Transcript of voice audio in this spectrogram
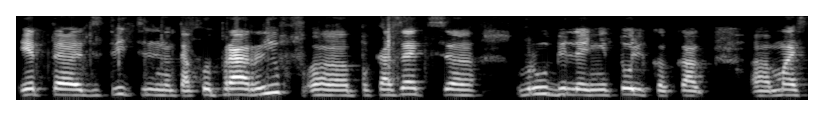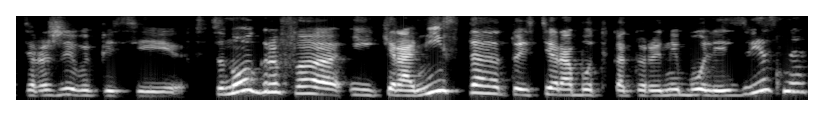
это действительно такой прорыв, э, показать э, Врубеля не только как мастера живописи, сценографа и керамиста, то есть те работы, которые наиболее известны,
